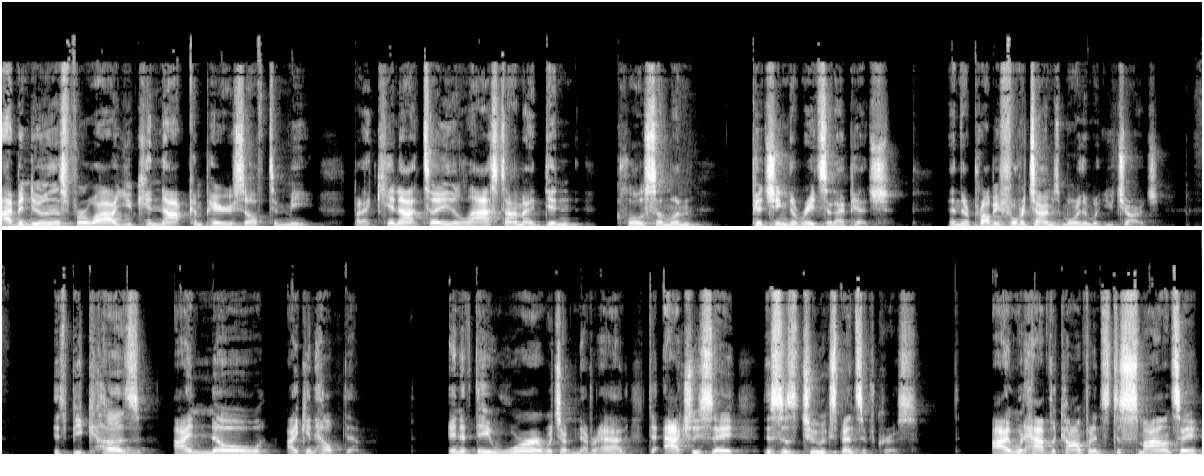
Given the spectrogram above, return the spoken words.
I've been doing this for a while. You cannot compare yourself to me, but I cannot tell you the last time I didn't close someone pitching the rates that I pitch. And they're probably four times more than what you charge. It's because I know I can help them. And if they were, which I've never had, to actually say, this is too expensive, Chris, I would have the confidence to smile and say,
